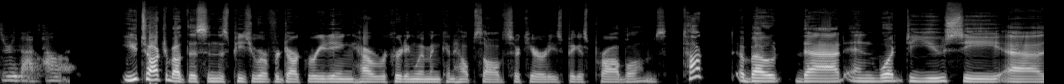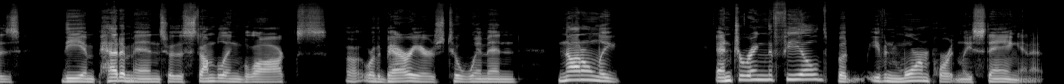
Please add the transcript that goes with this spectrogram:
through that talent. You talked about this in this piece you wrote for Dark Reading, how recruiting women can help solve security's biggest problems. Talk about that and what do you see as the impediments or the stumbling blocks uh, or the barriers to women not only entering the field but even more importantly staying in it?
